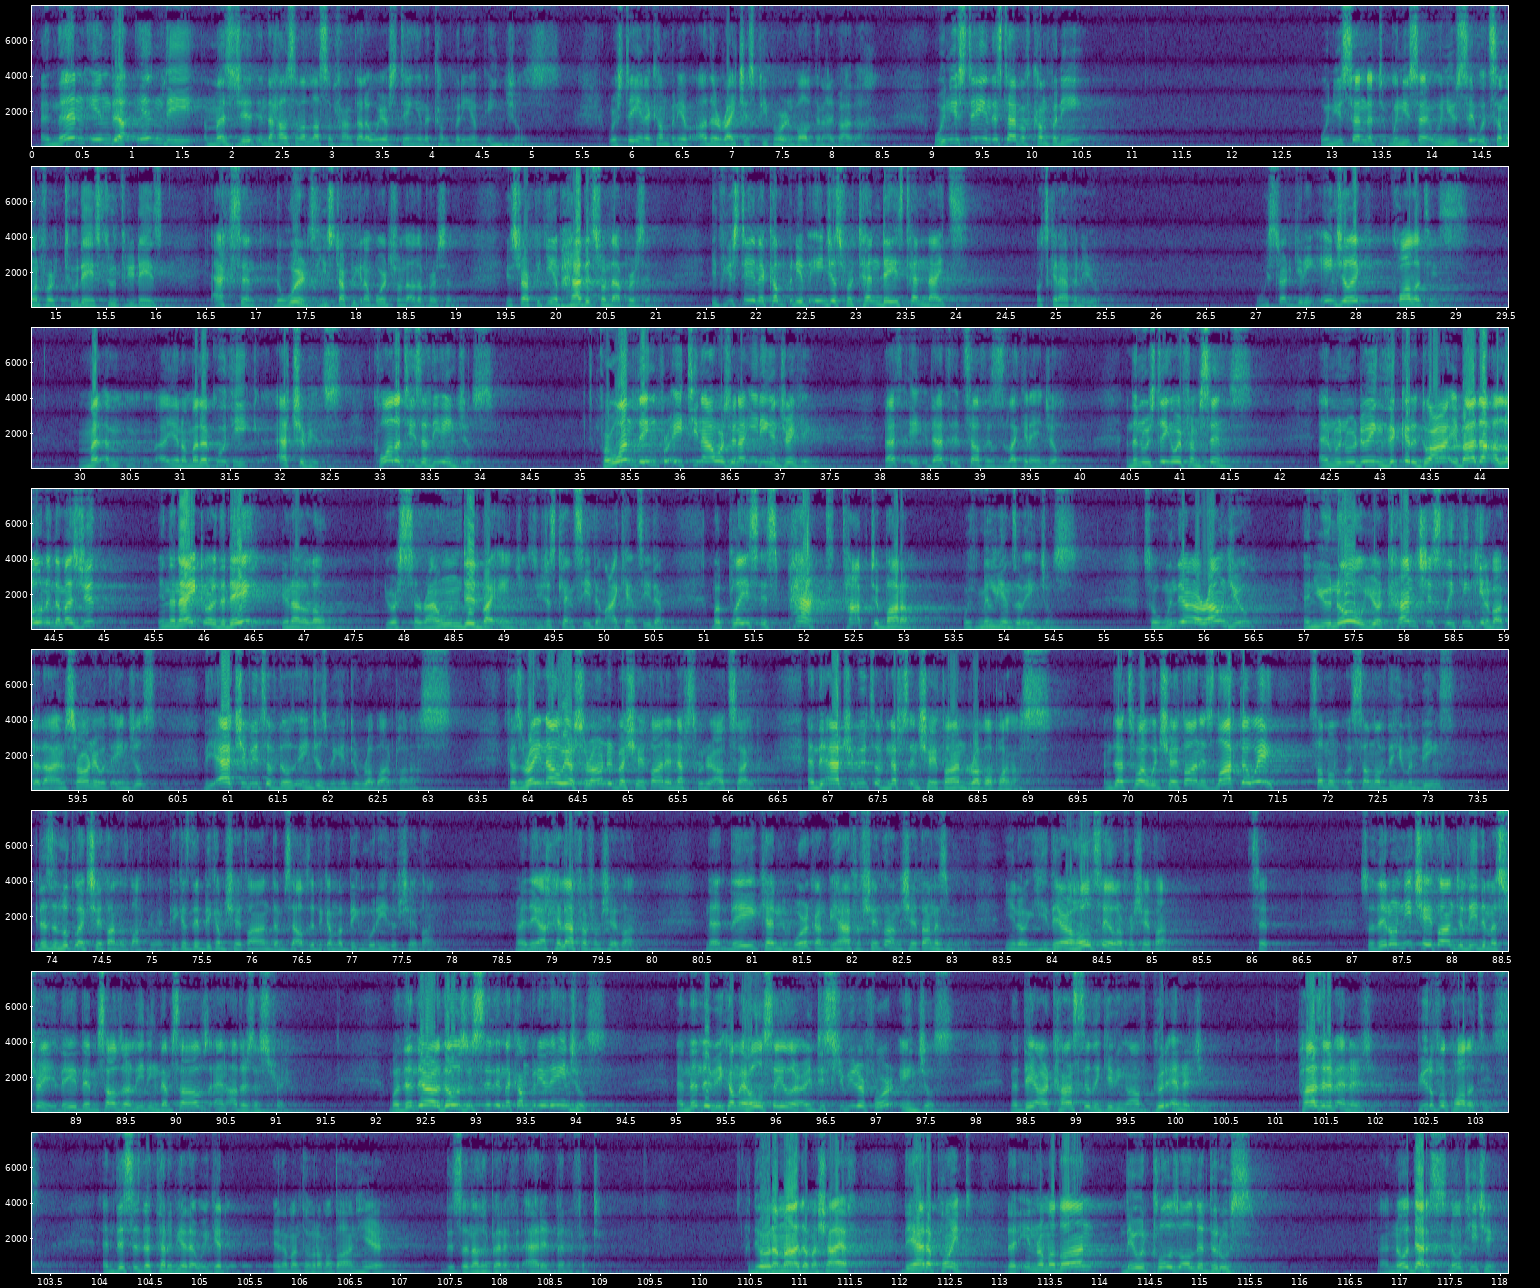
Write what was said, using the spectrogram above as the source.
And then in the in the masjid, in the house of Allah subhanahu wa ta'ala, we are staying in the company of angels. We're staying in the company of other righteous people who are involved in ibadah. When you stay in this type of company, when you send it, when you send, when you sit with someone for two days, two, three days, accent, the words, you start picking up words from the other person. You start picking up habits from that person. If you stay in a company of angels for 10 days, 10 nights, what's going to happen to you? We start getting angelic qualities, um, you know, malakuti attributes, qualities of the angels. For one thing, for 18 hours we're not eating and drinking. That's, that itself is like an angel. And then we're staying away from sins. And when we're doing dhikr, dua, ibadah alone in the masjid, in the night or the day, you're not alone. You're surrounded by angels. You just can't see them. I can't see them. But place is packed top to bottom with millions of angels. So when they're around you, and you know you're consciously thinking about that, that I'm surrounded with angels, the attributes of those angels begin to rub out upon us. Because right now we are surrounded by shaitan and nafs when we're outside. And the attributes of nafs and shaitan rub upon us. And that's why when shaitan is locked away, some of, some of the human beings, it doesn't look like shaitan is locked away because they become shaitan themselves. They become a big murid of shaitan. Right? They are khilafah from shaitan. That they can work on behalf of shaitan. Shaitan is, you know, he, they're a wholesaler for shaitan. That's it. So they don't need shaitan to lead them astray. They themselves are leading themselves and others astray. But then there are those who sit in the company of the angels. And then they become a wholesaler, a distributor for angels. That they are constantly giving off good energy positive energy, beautiful qualities. And this is the tarbiyah that we get in the month of Ramadan here. This is another benefit, added benefit. The ulama, the mashayikh, they had a point that in Ramadan they would close all their durus. Uh, no dars, no teaching.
